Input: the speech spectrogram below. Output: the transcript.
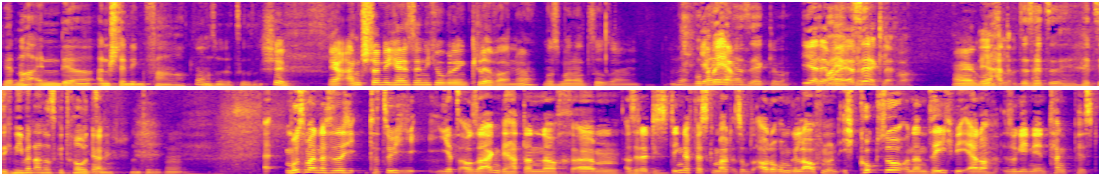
wir hatten noch einen der anständigen Fahrer, muss man dazu sagen. Schön. Ja, anständig heißt ja nicht unbedingt clever, ne? Muss man dazu sagen. Ja, wobei aber er, er- sehr clever. Ja, der, war ja clever. sehr clever. Ah, ja, gut. Der hat, Das hätte, hätte sich niemand anderes getraut, so, Ja. natürlich. Äh, Muss man tatsächlich, tatsächlich jetzt auch sagen, der hat dann noch, ähm, also der hat dieses Ding da festgemacht, ist ums Auto rumgelaufen und ich guck so und dann sehe ich, wie er noch so gegen den Tank pisst.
